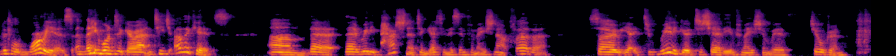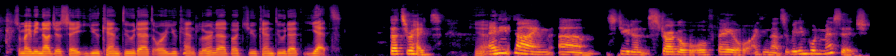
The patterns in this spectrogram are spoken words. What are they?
little warriors, and they want to go out and teach other kids. Um, they're they're really passionate in getting this information out further. So yeah, it's really good to share the information with children. So maybe not just say you can't do that or you can't learn that, but you can do that yet. That's right. Yeah. Anytime um, students struggle or fail, I think that's a really important message.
